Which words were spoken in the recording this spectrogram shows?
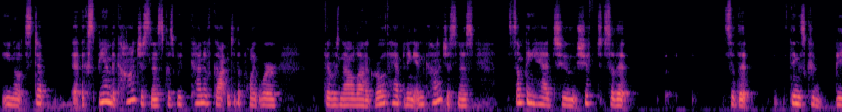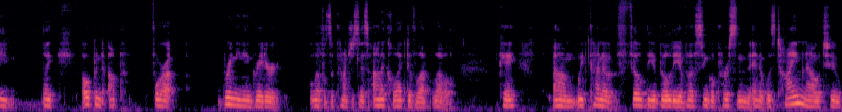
you know, step, expand the consciousness, because we've kind of gotten to the point where there was not a lot of growth happening in consciousness, something had to shift so that so that things could be like opened up for bringing in greater levels of consciousness on a collective le- level. Okay, um, we'd kind of filled the ability of a single person, and it was time now to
